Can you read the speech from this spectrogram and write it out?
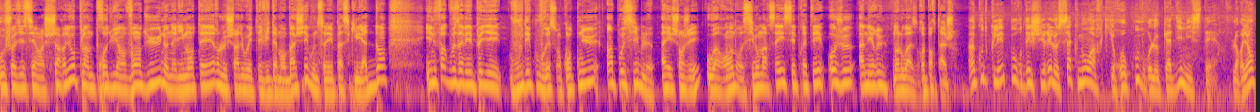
vous choisissez un chariot plein de produits invendus, non alimentaires. Le chariot est évidemment bâché, vous ne savez pas ce qu'il y a dedans. Une fois que vous avez payé, vous découvrez son contenu. Impossible à échanger ou à rendre. Simon Marseille s'est prêté au jeu à Méru, dans l'Oise. Reportage. Un coup de clé pour déchirer le sac noir qui recouvre le caddie mystère. Florian,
